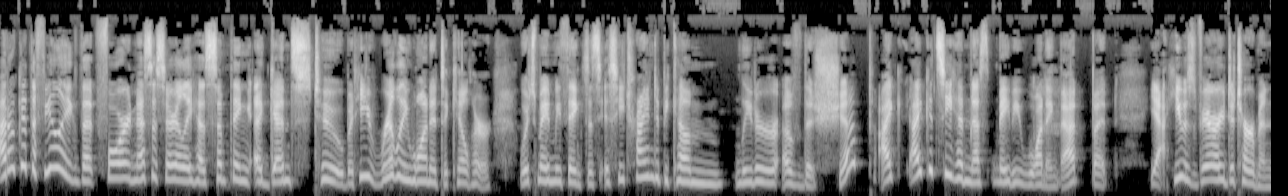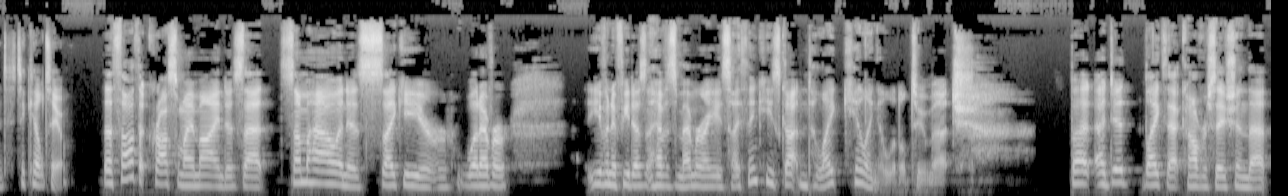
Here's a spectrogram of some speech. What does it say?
I don't get the feeling that Four necessarily has something against Two, but he really wanted to kill her, which made me think: Is, is he trying to become leader of the ship? I I could see him nes- maybe wanting that, but yeah, he was very determined to kill Two. The thought that crossed my mind is that somehow in his psyche or whatever, even if he doesn't have his memories, I think he's gotten to like killing a little too much. But I did like that conversation that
